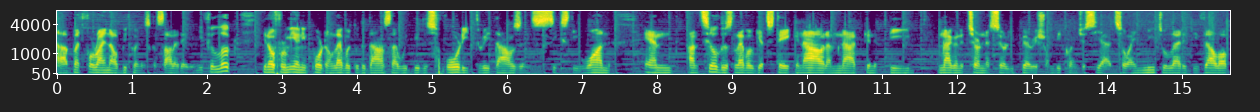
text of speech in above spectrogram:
Uh, but for right now, Bitcoin is consolidating. If you look, you know, for me, an important level to the downside would be this 43,061. And until this level gets taken out, I'm not going to be I'm not going to turn necessarily bearish on Bitcoin just yet. So I need to let it develop.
